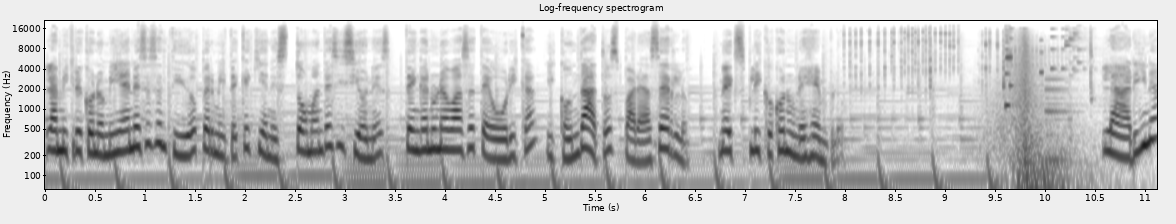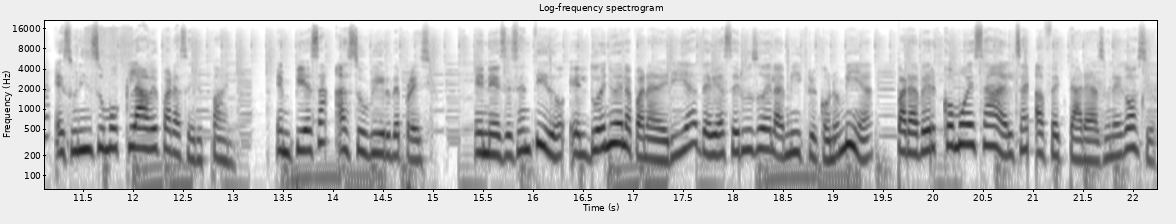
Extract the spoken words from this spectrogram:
La microeconomía en ese sentido permite que quienes toman decisiones tengan una base teórica y con datos para hacerlo. Me explico con un ejemplo. La harina es un insumo clave para hacer pan. Empieza a subir de precio. En ese sentido, el dueño de la panadería debe hacer uso de la microeconomía para ver cómo esa alza afectará a su negocio,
